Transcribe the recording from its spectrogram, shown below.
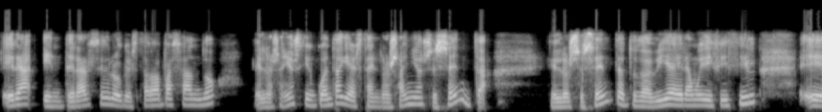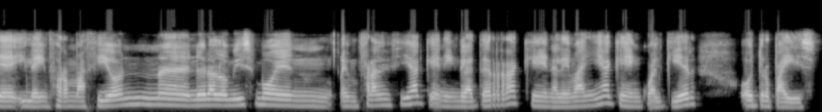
era enterarse de lo que estaba pasando en los años 50 y hasta en los años 60 en los 60 todavía era muy difícil eh, y la información eh, no era lo mismo en, Francia que en Inglaterra, que en Alemania, que en cualquier otro país.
